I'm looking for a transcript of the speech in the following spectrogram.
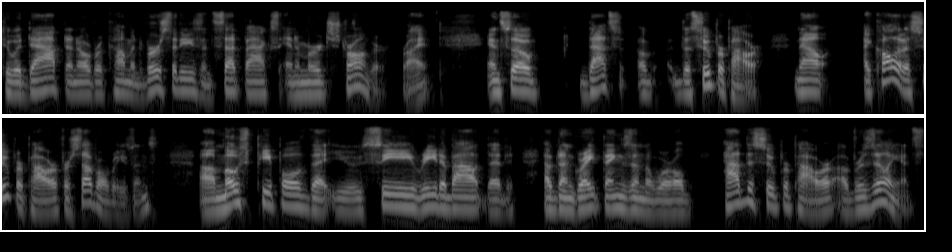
to adapt and overcome adversities and setbacks and emerge stronger, right? And so, that's a, the superpower. Now, I call it a superpower for several reasons. Uh, most people that you see, read about that have done great things in the world had the superpower of resilience.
